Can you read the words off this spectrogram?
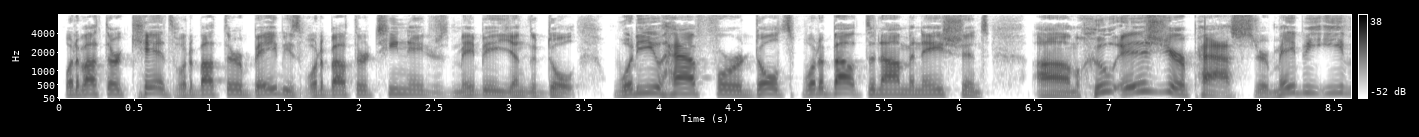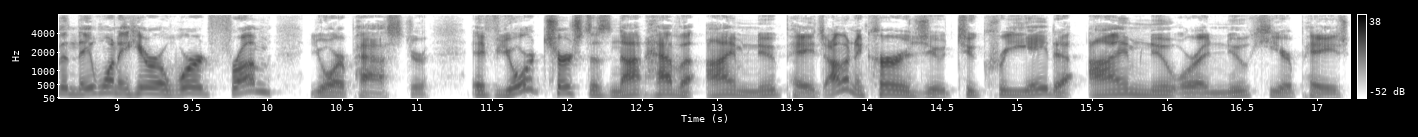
What about their kids? What about their babies? What about their teenagers? Maybe a young adult. What do you have for adults? What about denominations? Um, who is your pastor? Maybe even they want to hear a word from your pastor. If your church does not have an I'm new page, I'm going to encourage you to create a I'm new or a new here page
